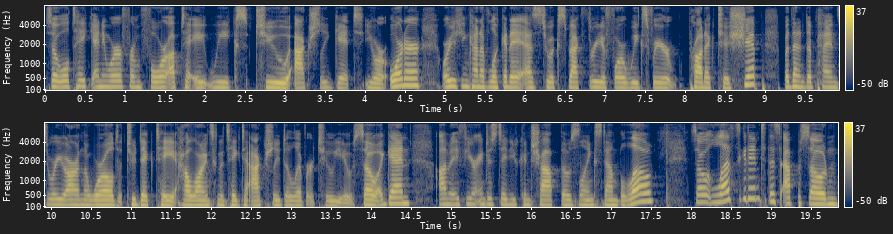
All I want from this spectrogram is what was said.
so it will take anywhere from four up to eight weeks to actually get your order, or you can kind of look at it as to expect three to four weeks for your product to ship, but then it depends where you are in the world to dictate how long it's going to take to actually deliver to you. So again, um, if you're interested, you can shop those links down below. So let's get into this episode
